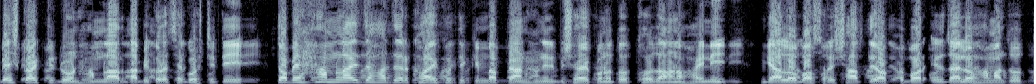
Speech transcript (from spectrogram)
বেশ কয়েকটি ড্রোন হামলার দাবি করেছে গোষ্ঠীটি। তবে হামলায় জাহাজের ক্ষয়ক্ষতি কিংবা প্রাণহানির বিষয়ে কোনো তথ্য জানানো হয়নি। গেল বছরের সাতই অক্টোবর ইসরায়েল ও হামাজ যুদ্ধ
